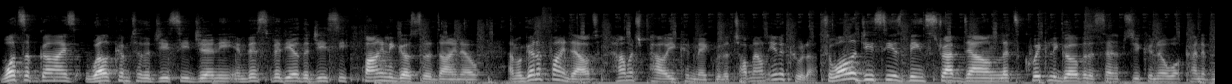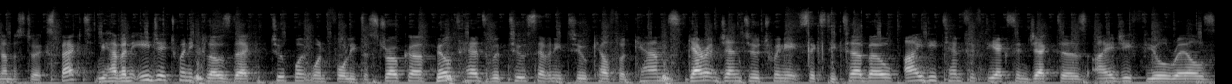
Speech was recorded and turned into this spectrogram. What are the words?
What's up guys, welcome to the GC journey. In this video, the GC finally goes to the dyno and we're gonna find out how much power you can make with a top mount intercooler. So while the GC is being strapped down, let's quickly go over the setup so you can know what kind of numbers to expect. We have an EJ20 closed deck, 2.14 liter stroker, built heads with 272 Kelford cams, Garrett Gen 2 2860 turbo, ID 1050X injectors, IAG fuel rails,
